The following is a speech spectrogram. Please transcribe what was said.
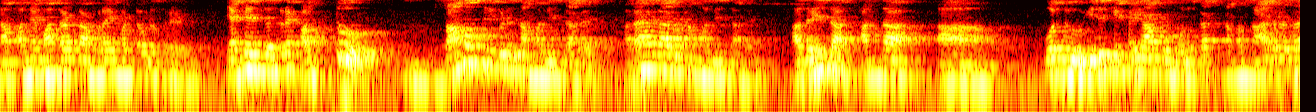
ನಾವು ಮೊನ್ನೆ ಮಾತಾಡ್ತಾ ಅಮ್ರಾಯಿ ಮಠ ಅವ್ರ ಹತ್ರ ಹೇಳಿದ್ವಿ ಯಾಕೆಂತಂದ್ರೆ ಅಷ್ಟು ಸಾಮಗ್ರಿಗಳು ನಮ್ಮಲ್ಲಿದ್ದಾವೆ ಬರಹಗಾರರು ನಮ್ಮಲ್ಲಿದ್ದಾರೆ. ಅದರಿಂದ ಅಂತ ಒಂದು ಇದಕ್ಕೆ ಕೈ ಹಾಕುವ ಮೂಲಕ ನಮ್ಮ ಸಾಗರದ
